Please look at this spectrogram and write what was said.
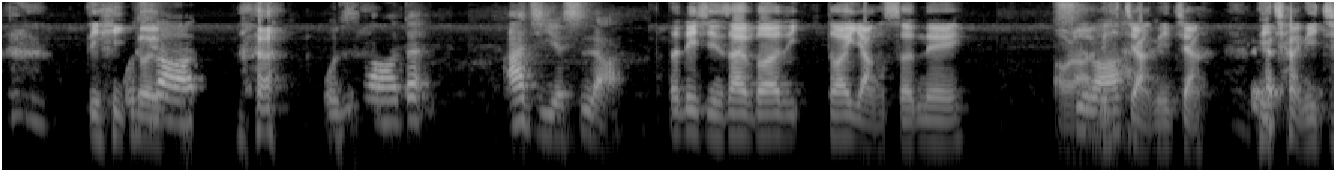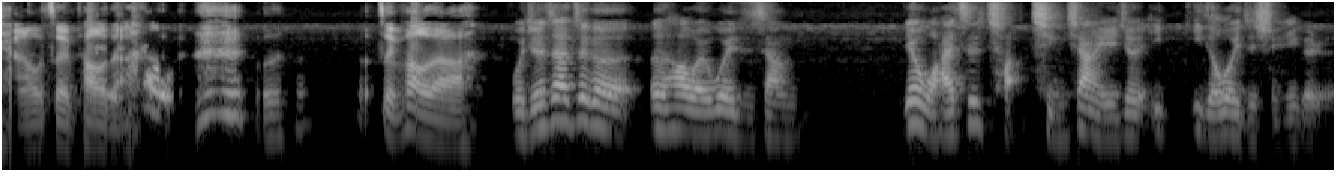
第一队。我知道啊，我知道啊但阿吉也是啊。那例行赛都在都在养生呢。好了，你讲你讲你讲你讲，我嘴炮的、啊，我我嘴炮的啊。我觉得在这个二号位位置上，因为我还是倾倾向于就一一个位置选一个人，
